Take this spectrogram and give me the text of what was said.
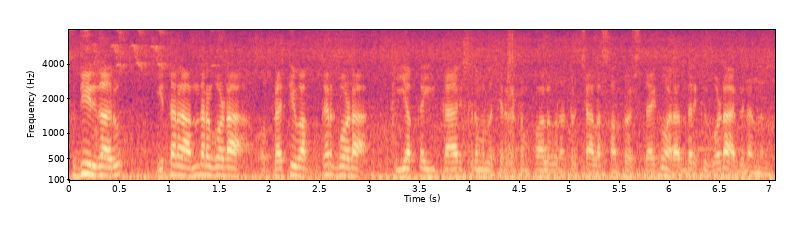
సుధీర్ గారు ఇతర అందరూ కూడా ప్రతి ఒక్కరు కూడా ఈ యొక్క ఈ కార్యక్రమంలో తిరగటం పాల్గొనడం చాలా సంతోషదాయకం. వారందరికీ కూడా అభినందనలు.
